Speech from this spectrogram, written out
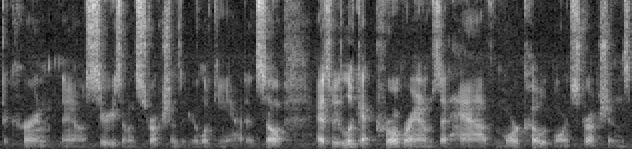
the current you know, series of instructions that you're looking at. And so as we look at programs that have more code, more instructions,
